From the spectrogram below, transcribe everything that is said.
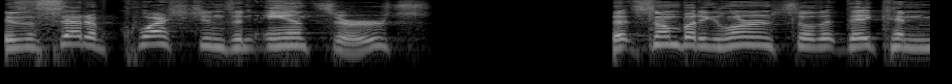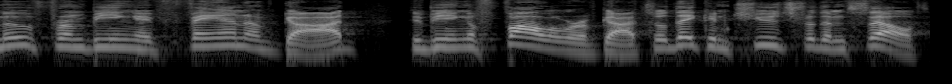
is a set of questions and answers that somebody learns so that they can move from being a fan of God to being a follower of God, so they can choose for themselves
